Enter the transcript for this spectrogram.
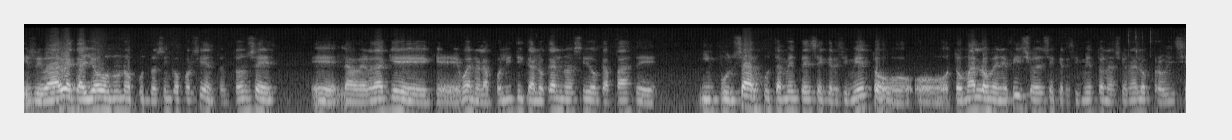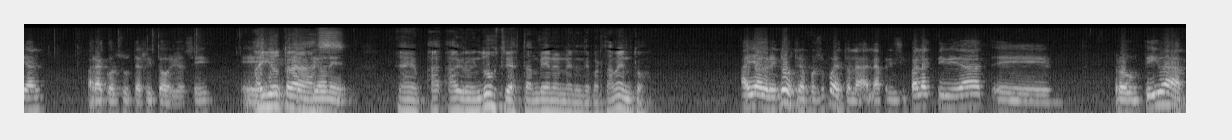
y Rivadavia cayó un 1.5%. Entonces, eh, la verdad que, bueno, la política local no ha sido capaz de impulsar justamente ese crecimiento o, tomar los beneficios de ese crecimiento nacional o provincial para con su territorio. ¿sí? Eh, Hay otras eh, agroindustrias también en el departamento. Hay agroindustrias, por supuesto. La, la principal actividad productiva,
